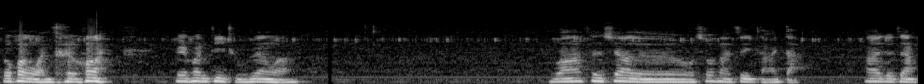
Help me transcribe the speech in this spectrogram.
都换完的话，可以换地图这样吧？好吧，剩下的我收台自己打一打，大概就这样。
